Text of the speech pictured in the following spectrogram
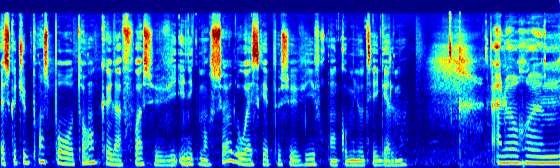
Est-ce que tu penses pour autant que la foi se vit uniquement seule ou est-ce qu'elle peut se vivre en communauté également? Alors, euh,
